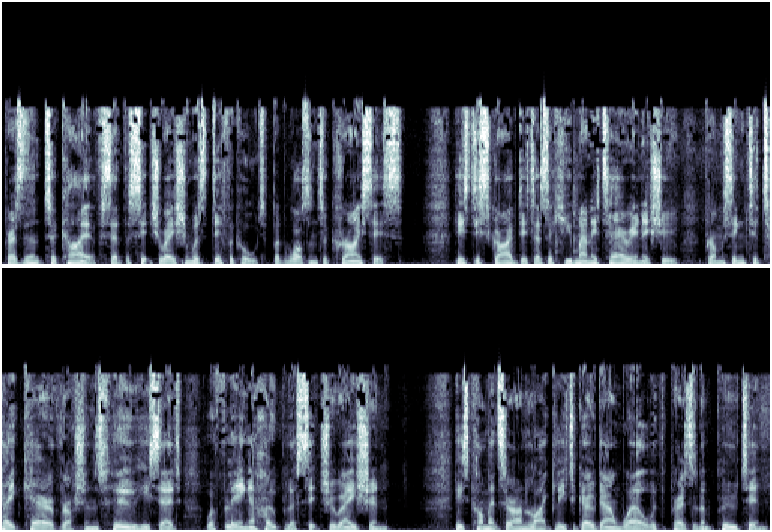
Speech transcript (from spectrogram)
President Tokayev said the situation was difficult but wasn't a crisis. He's described it as a humanitarian issue, promising to take care of Russians who, he said, were fleeing a hopeless situation. His comments are unlikely to go down well with President Putin,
